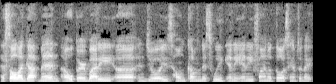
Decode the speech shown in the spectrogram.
that's all I got, man. I hope everybody uh, enjoys homecoming this week. Any any final thoughts, Hamptonite?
